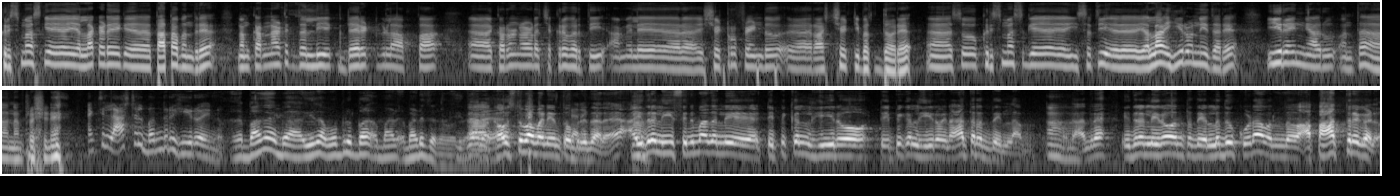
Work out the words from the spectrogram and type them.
ಕ್ರಿಸ್ಮಸ್ಗೆ ಎಲ್ಲ ಕಡೆ ತಾತ ಬಂದರೆ ನಮ್ಮ ಕರ್ನಾಟಕದಲ್ಲಿ ಡೈರೆಕ್ಟ್ಗಳ ಅಪ್ಪ ಆ, ಕರುನಾಡ ಚಕ್ರವರ್ತಿ ಆಮೇಲೆ ಶೆಟ್ರು ಫ್ರೆಂಡು ರಾಜ್ ಶೆಟ್ಟಿ ಬರ್ತಿದ್ದವ್ರೆ. ಸೊ ಕ್ರಿಸ್ಮಸ್ಗೆ ಈ ಸತಿ ಎಲ್ಲ ಹೀರೋನ್ ಇದ್ದಾರೆ ಹೀರೋಯಿನ್ ಯಾರು ಅಂತ ನನ್ನ ಪ್ರಶ್ನೆ. ಆಕ್ಚುಲಿ ಲಾಸ್ಟಲ್ಲಿ ಬಂದ್ರು ಹೀರೋಯಿನ್. ಒಬ್ರು ಮಾಡಿದ್ದಾರೆ ಕೌಸ್ತುಭ ಮಣಿ ಅಂತ ಒಬ್ರು ಇದ್ದಾರೆ. ಇದ್ರಲ್ಲಿ ಈ ಸಿನಿಮಾದಲ್ಲಿ ಟಿಪಿಕಲ್ ಹೀರೋ ಟಿಪಿಕಲ್ ಹೀರೋಯಿನ್ ಆ ತರದ್ದು ಇಲ್ಲ ಅಂದ್ರೆ ಇದ್ರಲ್ಲಿ ಇರುವಂತದ್ದು ಎಲ್ಲದೂ ಕೂಡ ಒಂದು ಆ ಪಾತ್ರಗಳು.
